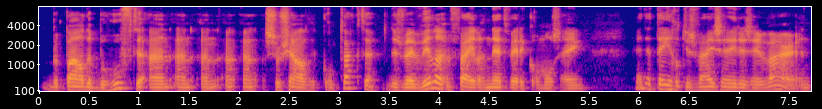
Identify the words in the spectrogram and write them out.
bepaalde behoefte aan, aan, aan- aan sociale contacten. Dus wij willen een veilig netwerk om ons heen. En de tegeltjeswijsheden zijn waar. Een,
